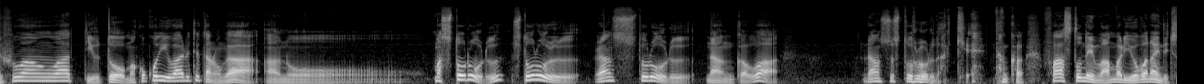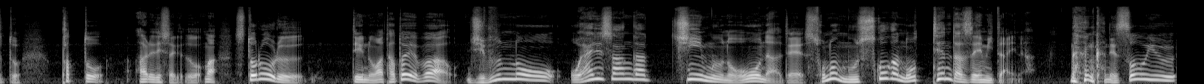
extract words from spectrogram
F1 はっていうと、まあ、ここで言われてたのが、あのー、まあ、ストロール？ストロール、ランスストロールなんかは、ランスストロールだっけ？なんか、ファーストネームあんまり呼ばないんで、ちょっと、パッと、あれでしたけど、まあ、ストロールっていうのは、例えば、自分の親父さんがチームのオーナーで、その息子が乗ってんだぜ、みたいな。なんかね、そういう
